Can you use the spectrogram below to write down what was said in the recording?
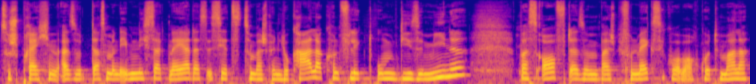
zu sprechen. Also, dass man eben nicht sagt, naja, das ist jetzt zum Beispiel ein lokaler Konflikt um diese Mine, was oft, also im Beispiel von Mexiko, aber auch Guatemala,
